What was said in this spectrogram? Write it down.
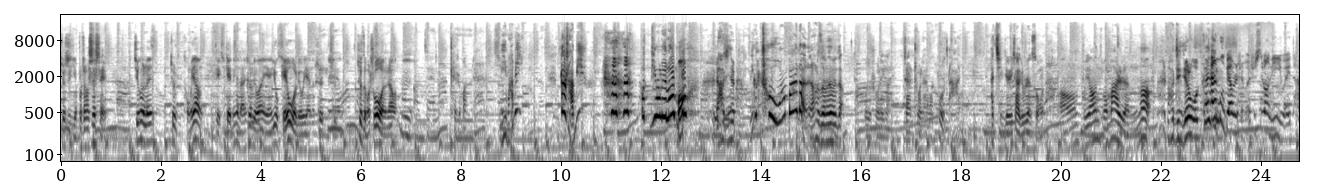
就是也不知道是谁，结果嘞，就是同样给给那个男生留完言，又给我留言的是是是怎么说我的，你知道吗？嗯，开始骂你妈逼，大傻逼，我丢你老母，然后紧接着你个臭王八蛋，然后怎么怎么怎么，我就说了一个站出来，我不打你。他紧接着一下就认怂了，啊，不要你怎么骂人呢？然后紧接着我开始他的目标是什么？是希望你以为他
